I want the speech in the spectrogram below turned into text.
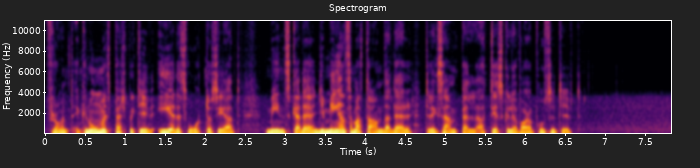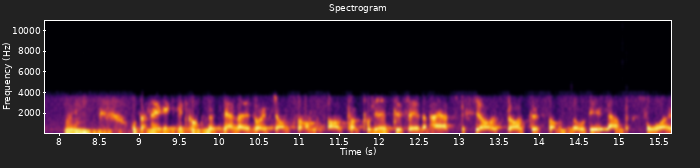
från ett ekonomiskt perspektiv är det svårt att se att minskade gemensamma standarder, till exempel, att det skulle vara positivt. Mm. Och sen är det riktigt kontroversiella i Boris Johnsons avtal politiskt är den här specialstatus som Nordirland får.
